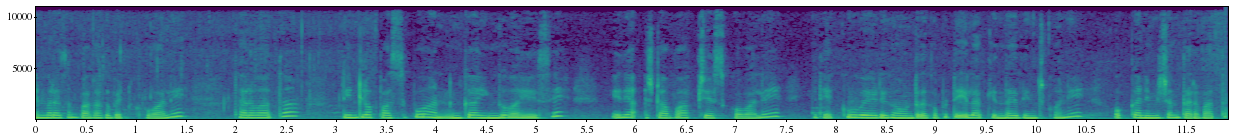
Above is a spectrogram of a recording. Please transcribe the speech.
నిమ్మరసం పక్కకు పెట్టుకోవాలి. తర్వాత దీంట్లో పసుపు ఇంకా ఇంగువ వేసి ఇది స్టవ్ ఆఫ్ చేసుకోవాలి. ఇది ఎక్కువ వేడిగా ఉంటుంది కాబట్టి ఇలా కిందకి దించుకొని ఒక్క నిమిషం తర్వాత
